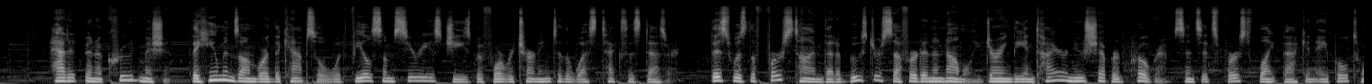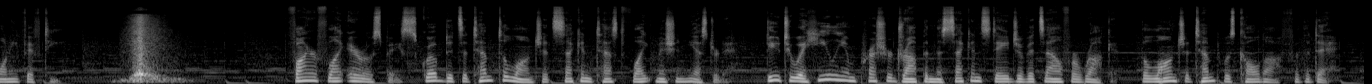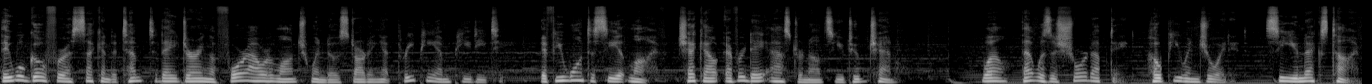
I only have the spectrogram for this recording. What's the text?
Had it been a crewed mission, the humans on board the capsule would feel some serious G's before returning to the West Texas desert. This was the first time that a booster suffered an anomaly during the entire New Shepard program since its first flight back in April 2015. Firefly Aerospace scrubbed its attempt to launch its second test flight mission yesterday. Due to a helium pressure drop in the second stage of its Alpha rocket, the launch attempt was called off for the day. They will go for a second attempt today during a 4-hour launch window starting at 3 p.m. PDT. If you want to see it live, check out Everyday Astronauts YouTube channel. Well, that was a short update. Hope you enjoyed it. See you next time.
